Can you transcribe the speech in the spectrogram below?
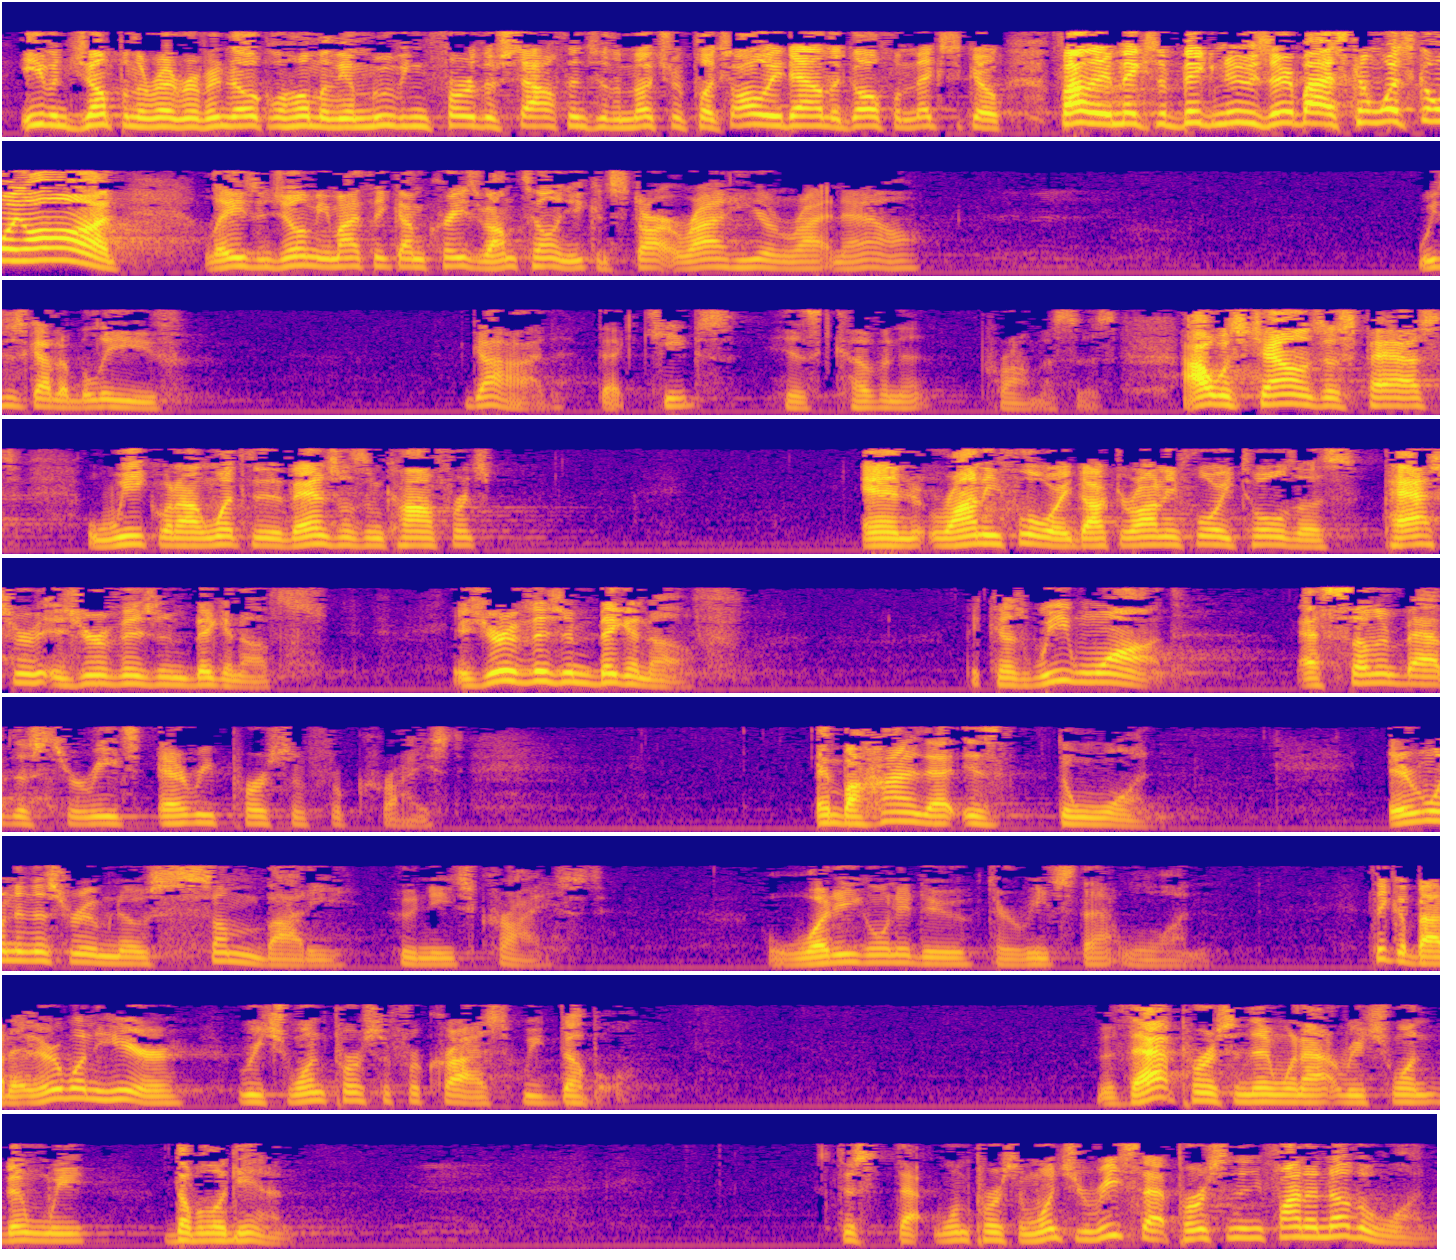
even jumping the Red River into Oklahoma, and then moving further south into the Metroplex, all the way down the Gulf of Mexico. Finally, it makes the big news. Everybody's coming. What's going on? Ladies and gentlemen, you might think I'm crazy, but I'm telling you, you can start right here and right now. We just got to believe God that keeps His covenant promises. I was challenged this past week when I went to the evangelism conference. And Ronnie Floyd, Dr. Ronnie Floyd told us, Pastor, is your vision big enough? Is your vision big enough? Because we want, as Southern Baptists, to reach every person for Christ. And behind that is the one. Everyone in this room knows somebody who needs Christ. What are you going to do to reach that one? Think about it. If everyone here reached one person for Christ, we double. If that person then went out and reached one, then we double again. It's just that one person. Once you reach that person, then you find another one.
